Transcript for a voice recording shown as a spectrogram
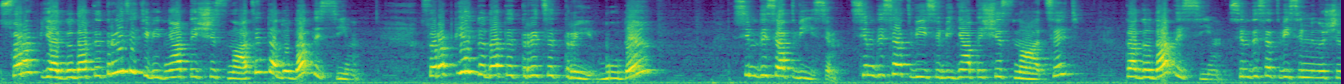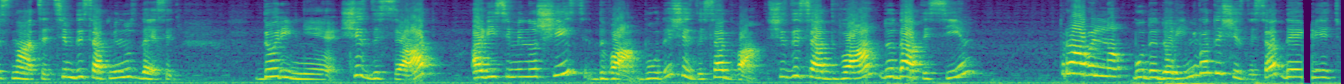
45 додати 30 і відняти 16 та додати 7. 45 додати 33 буде 78. 78 відняти 16 та додати 7. 78 мінус 16, 70 мінус 10 дорівнює 60. А 8 мінус 6 2 буде 62. 62 додати 7. Правильно, буде дорівнювати 69.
